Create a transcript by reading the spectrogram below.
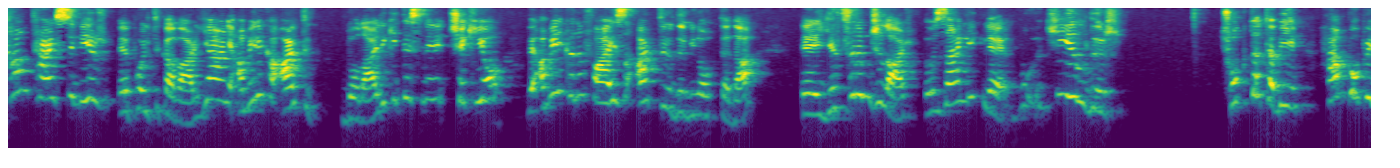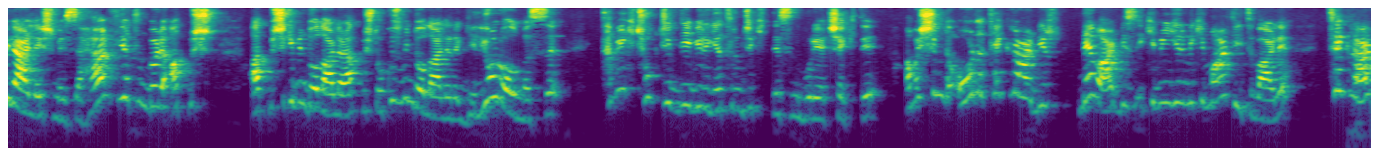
tam tersi bir e, politika var. Yani Amerika artık dolar likiditesini çekiyor ve Amerika'nın faizi arttırdığı bir noktada e, yatırımcılar özellikle bu iki yıldır çok da tabii hem popülerleşmesi hem fiyatın böyle 60 62 bin dolarlar 69 bin dolarlara geliyor olması tabii ki çok ciddi bir yatırımcı kitlesini buraya çekti. Ama şimdi orada tekrar bir ne var? Biz 2022 Mart itibariyle tekrar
